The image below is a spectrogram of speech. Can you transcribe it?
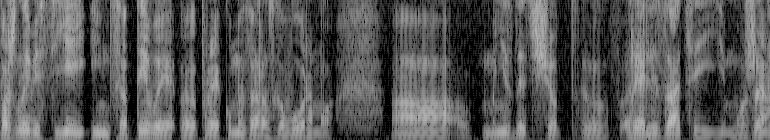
важливість цієї ініціативи, е, про яку ми зараз говоримо. Мені здається, що е, реалізація її може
